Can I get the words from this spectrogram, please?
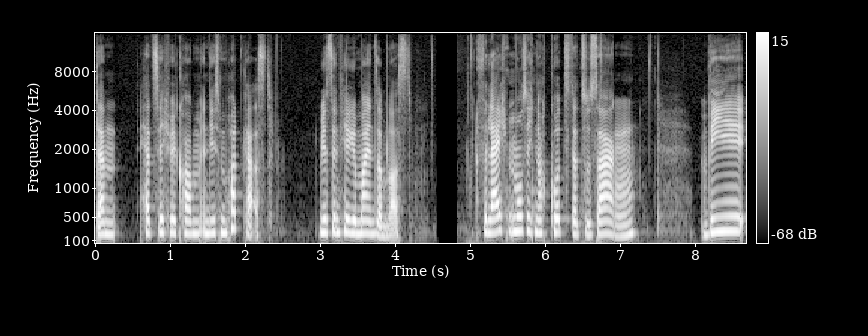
dann herzlich willkommen in diesem Podcast. Wir sind hier gemeinsam lost. Vielleicht muss ich noch kurz dazu sagen, wie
